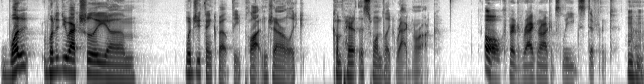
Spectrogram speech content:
what what did you actually um what did you think about the plot in general? Like compare this one to like Ragnarok. Oh, compared to Ragnarok, it's leagues different. Mhm. Uh,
